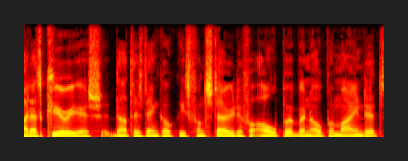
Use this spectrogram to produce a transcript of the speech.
Maar dat curious, dat is denk ik ook iets van stel je ervoor open. Ben open-minded.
